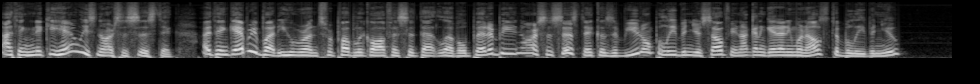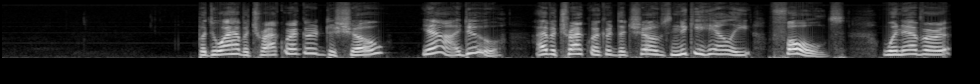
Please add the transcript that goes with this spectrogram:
I think Nikki Haley's narcissistic. I think everybody who runs for public office at that level better be narcissistic because if you don't believe in yourself, you're not going to get anyone else to believe in you. But do I have a track record to show? Yeah, I do. I have a track record that shows Nikki Haley folds whenever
